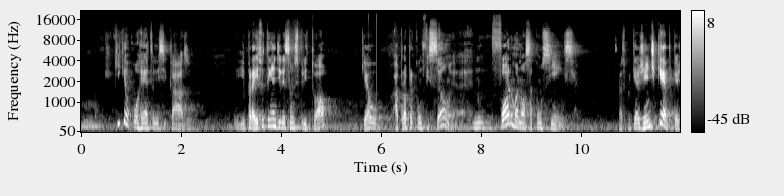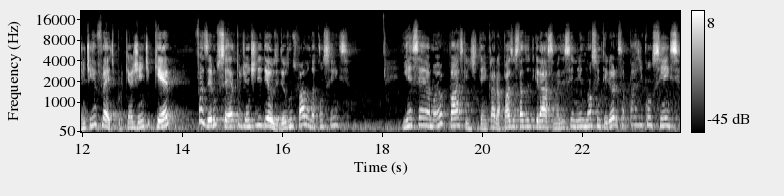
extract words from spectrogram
o que, que é o correto nesse caso. E para isso tem a direção espiritual, que é o, a própria confissão, é, no, forma a nossa consciência. Mas porque a gente quer, porque a gente reflete, porque a gente quer fazer o certo diante de Deus. E Deus nos fala da consciência. E essa é a maior paz que a gente tem. Claro, a paz é o estado de graça, mas esse no nosso interior, essa paz de consciência.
